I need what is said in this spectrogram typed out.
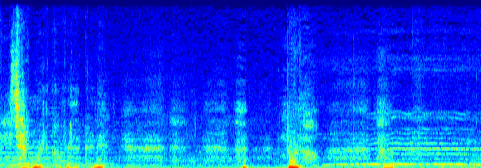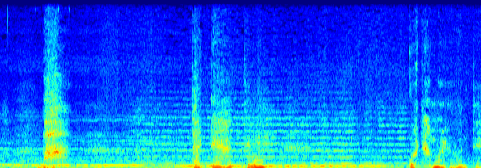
ಬೇಜಾರು ಮಾಡ್ಕೋಬೇಡ ಕಣೆ. ನೋಡು. ಬಾ. ತಟ್ಟೆ ಹಾಕ್ತೀನಿ. ಊಟ ಮಾಡುವಂತೆ.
